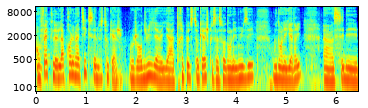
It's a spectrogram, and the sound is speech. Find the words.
En fait, le, la problématique c'est le stockage. Aujourd'hui, il y a très peu de stockage, que ce soit dans les musées ou dans les galeries. Euh, c'est des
